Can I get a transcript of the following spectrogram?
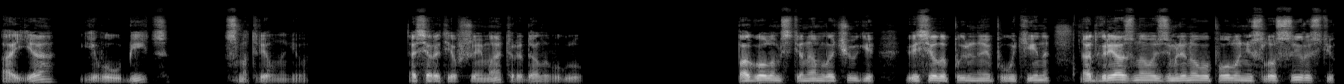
А я, его убийца, смотрел на него. Осиротевшая мать рыдала в углу. По голым стенам лачуги висела пыльная паутина, от грязного земляного пола несло сыростью,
